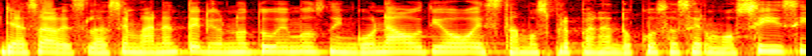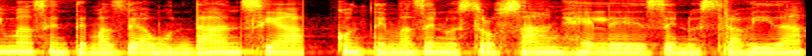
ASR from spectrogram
ya sabes, la semana anterior no tuvimos ningún audio, estamos preparando cosas hermosísimas en temas de abundancia, con temas de nuestros ángeles, de nuestra vida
